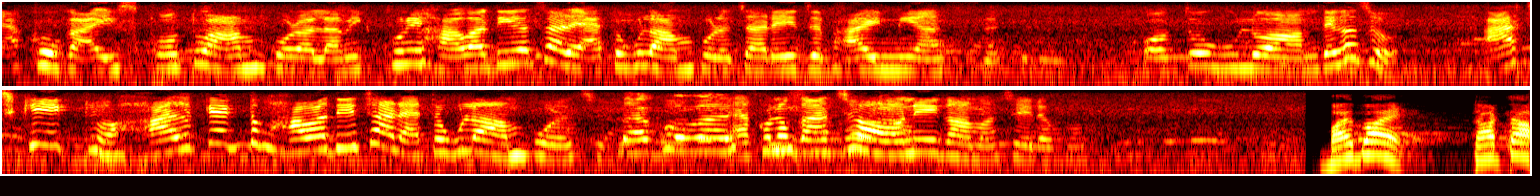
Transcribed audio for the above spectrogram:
দেখো গাইস কত আম করালাম এক্ষুনি হাওয়া দিয়েছে আর এতগুলো আম পড়েছে আর এই যে ভাই নিয়ে আসছে। কতগুলো আম দেখেছ? আজকে একটু হালকা একদম হাওয়া দিয়েছে আর এতগুলো আম পড়েছে। এখনও গাছে অনেক আম আছে এরকম। Bye bye tata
